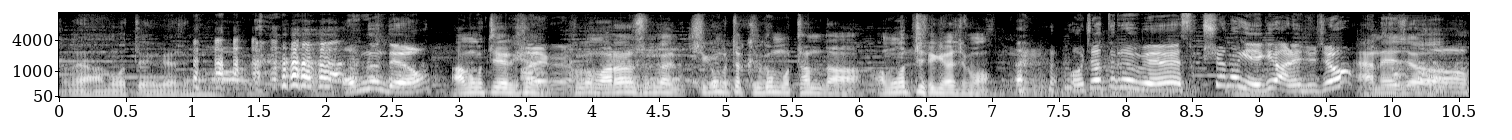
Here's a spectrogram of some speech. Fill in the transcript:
준호야 아무것도 얘기하지 마 없는데요. 아무것도 얘기하지 마. 그거 말하는 순간 지금부터 그거 못한다 아무것도 얘기하지 여자들은 왜 속 시원하게 얘기를 안 해주죠? 마안 해줘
